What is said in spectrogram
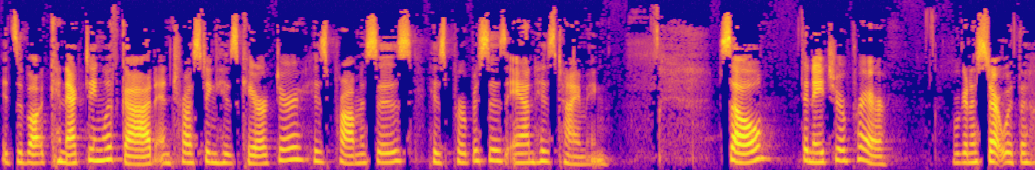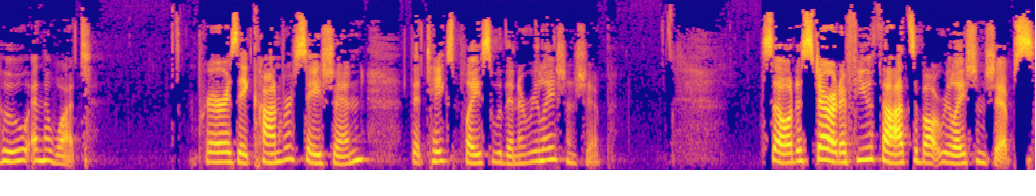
It's about connecting with God and trusting His character, His promises, His purposes, and His timing. So, the nature of prayer. We're going to start with the who and the what. Prayer is a conversation that takes place within a relationship. So, to start, a few thoughts about relationships.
